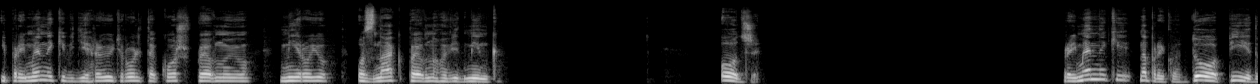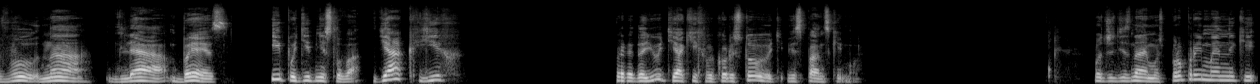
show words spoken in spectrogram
І прийменники відіграють роль також певною мірою ознак певного відмінка. Отже, прийменники, наприклад, до, під, в, на, для, без і подібні слова. Як їх передають, як їх використовують в іспанській мові? Отже, дізнаємось про прийменники,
